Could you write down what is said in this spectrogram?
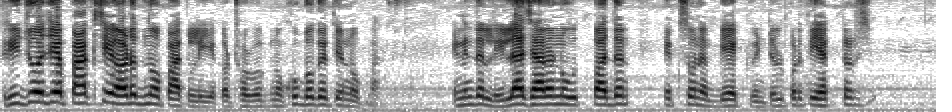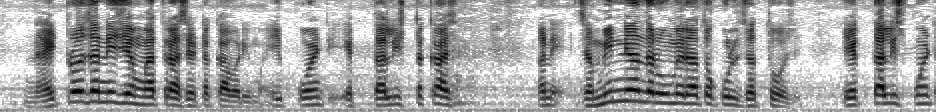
ત્રીજો જે પાક છે, અડદનો પાક લઈએ, કઠોળ વર્ગનો, ખૂબ અગત્યનો પાક. એની અંદર લીલા ચારાનું ઉત્પાદન એકસો ને બે ક્વિન્ટલ પ્રતિ હેક્ટર છે. નાઇટ્રોજનની જે માત્રા છે, ટકાવારીમાં, એ પોઈન્ટ એકતાલીસ ટકા છે. અને જમીનની અંદર ઉમેરાતો કુલ જથ્થો છે, એકતાલીસ પોઈન્ટ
